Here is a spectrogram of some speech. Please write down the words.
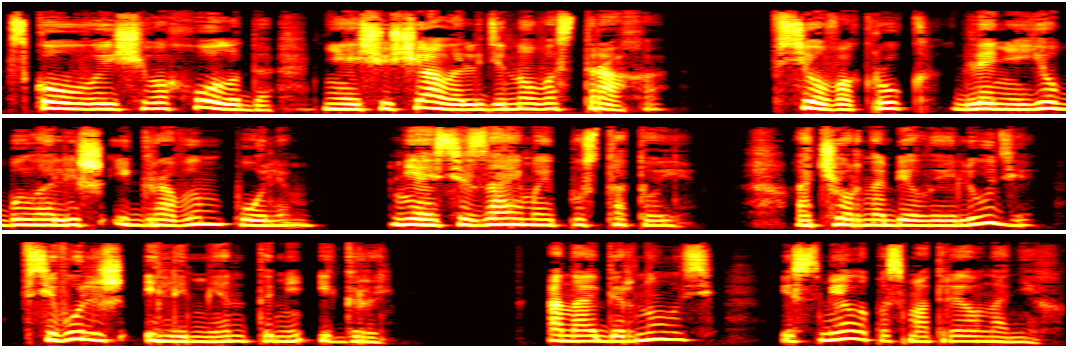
сковывающего холода, не ощущала ледяного страха. Все вокруг для нее было лишь игровым полем, неосязаемой пустотой, а черно-белые люди — всего лишь элементами игры. Она обернулась и смело посмотрела на них,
